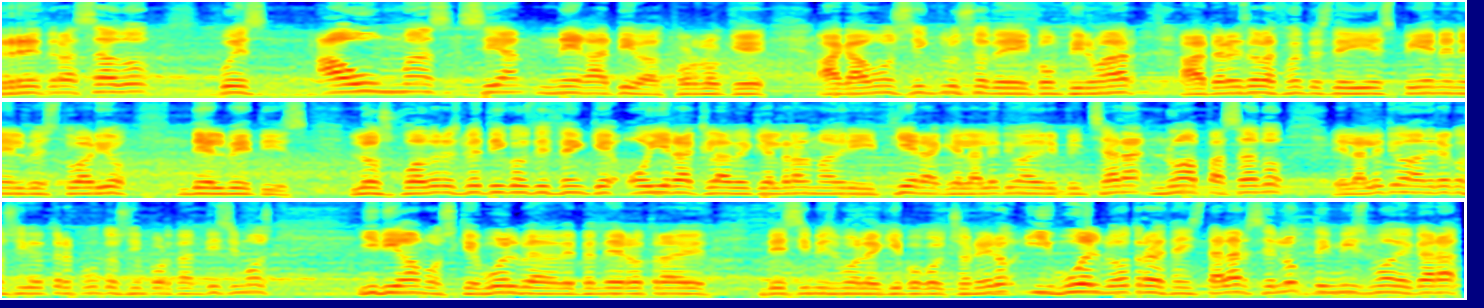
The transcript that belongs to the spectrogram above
retrasado, pues aún más sean negativas, por lo que acabamos incluso de confirmar a través de las fuentes de ESPN en el vestuario del Betis. Los jugadores béticos dicen que hoy era clave que el Real Madrid hiciera que el Atlético Madrid pinchara, no ha pasado, el Atlético de Madrid ha conseguido tres puntos importantísimos y digamos que vuelve a depender otra vez de sí mismo el equipo colchonero y vuelve otra vez a instalarse el optimismo de cara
